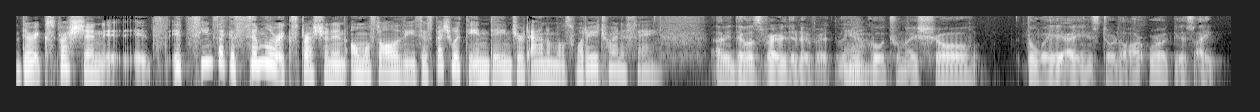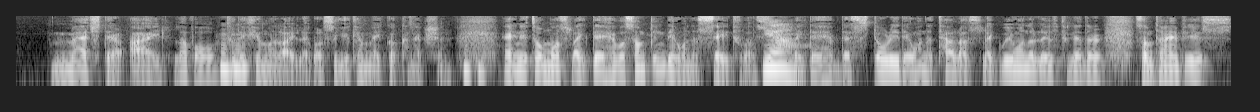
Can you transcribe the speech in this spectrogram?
Their expression, it's, it seems like a similar expression in almost all of these, especially with the endangered animals. What are you trying to say? I mean, that was very deliberate. When you go to my show, the way I install the artwork is I match their eye level to Mm-hmm. the human eye level so you can make a connection. And it's almost like they have something they want to say to us. Yeah. Like they have that story they want to tell us. Like we want to live together. Sometimes it's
